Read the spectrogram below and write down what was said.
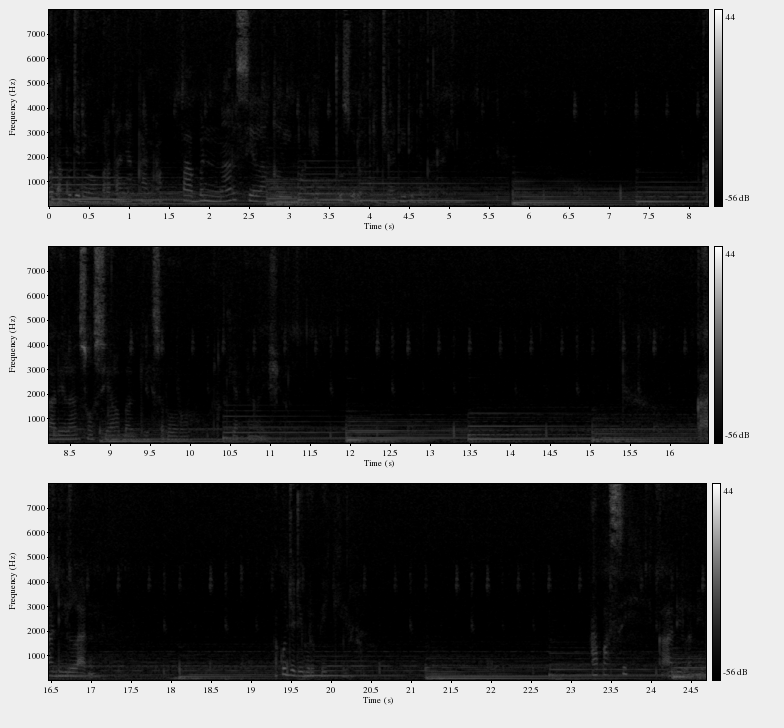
membuat aku jadi mempertanyakan apa benar sila kelima itu sudah terjadi di negara ini? Keadilan sosial bagi seluruh rakyat Indonesia. Keadilan. Aku jadi berpikir apa sih keadilan itu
